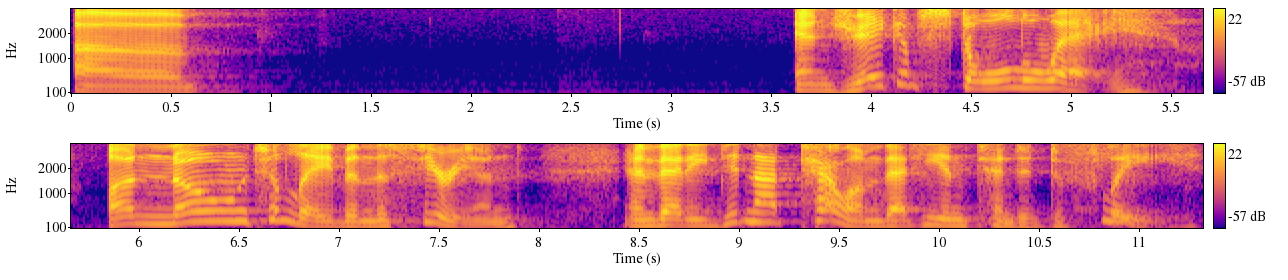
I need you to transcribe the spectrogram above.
Uh, and Jacob stole away, unknown to Laban the Syrian, and that he did not tell him that he intended to flee.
